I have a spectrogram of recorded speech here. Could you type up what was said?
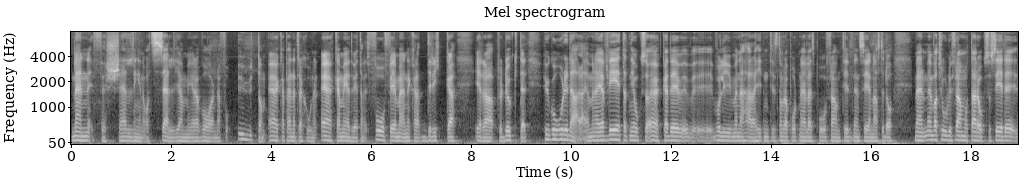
Men försäljningen och att sälja mer av varorna, få ut dem, öka penetrationen, öka medvetandet, få fler människor att dricka era produkter. Hur går det där? Jag menar, jag vet att ni också ökade eh, volymerna här hittills de rapporterna jag läst på fram till den senaste då. Men, men vad tror du framåt där också? Ser det,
